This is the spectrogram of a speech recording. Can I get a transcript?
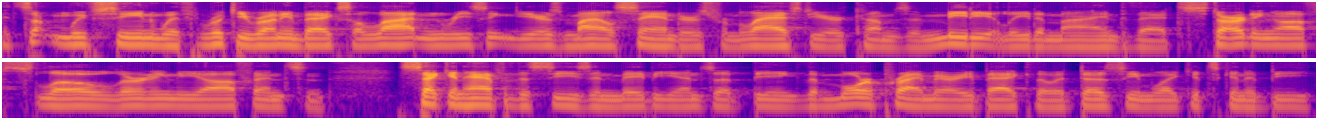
It's something we've seen with rookie running backs a lot in recent years. Miles Sanders from last year comes immediately to mind that starting off slow, learning the offense, and second half of the season maybe ends up being the more primary back, though it does seem like it's going to be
